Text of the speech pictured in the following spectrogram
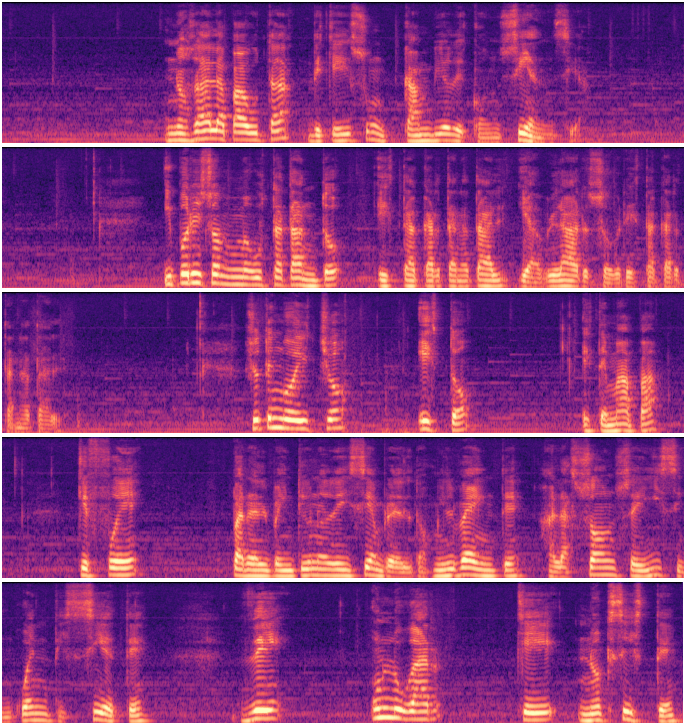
nos da la pauta de que es un cambio de conciencia. Y por eso a mí me gusta tanto esta carta natal y hablar sobre esta carta natal. Yo tengo hecho esto, este mapa, que fue para el 21 de diciembre del 2020 a las 11 y 57 de un lugar que no existe,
